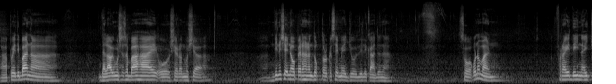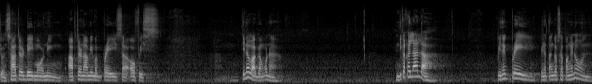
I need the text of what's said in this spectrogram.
Ah, pwede ba na dalawin mo siya sa bahay o sharean mo siya? Ah, hindi na siya inoperahan ng doktor kasi medyo delikado na. So ako naman, Friday night yun, Saturday morning, after namin mag-pray sa office, um, tinawagan ko na. Hindi ka kilala. Pinag-pray, pinatanggap sa Panginoon.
